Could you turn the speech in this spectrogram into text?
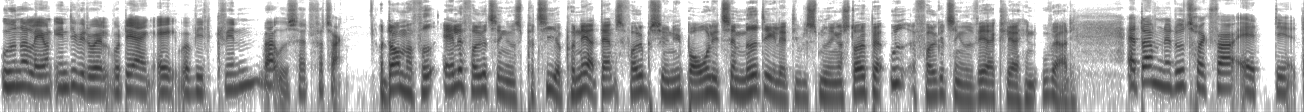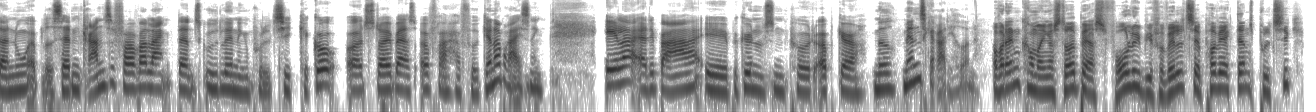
uden at lave en individuel vurdering af, hvorvidt kvinden var udsat for tvang. Og dommen har fået alle Folketingets partier på nær Dansk Folkeparti og Nye Borgerlige til at meddele, at de vil smide Inger Støjberg ud af Folketinget ved at erklære hende uværdig. Er dommen et udtryk for, at det, der nu er blevet sat en grænse for, hvor langt dansk udlændingepolitik kan gå, og at Støjbergs ofre har fået genoprejsning? Eller er det bare øh, begyndelsen på et opgør med menneskerettighederne? Og hvordan kommer Inger Støjbergs forløbige farvel til at påvirke dansk politik?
